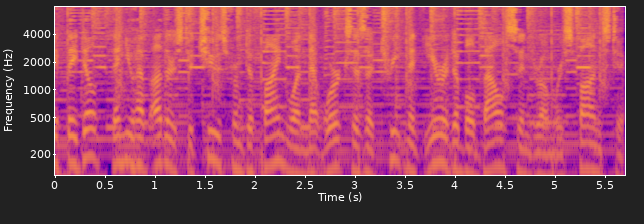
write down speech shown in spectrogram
If they don't, then you have others to choose from to find one that works as a treatment irritable bowel syndrome responds to.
